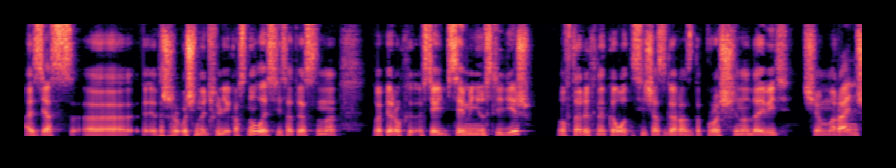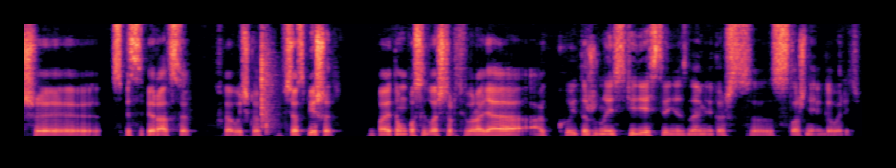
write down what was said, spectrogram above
а здесь э, это же очень многих людей коснулось, и, соответственно, во-первых, все, всеми не уследишь, во-вторых, на кого-то сейчас гораздо проще надавить, чем раньше спецоперация, в кавычках, все спишет, Поэтому после 24 февраля о какой-то журналистике действия, не знаю, мне кажется, сложнее говорить.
